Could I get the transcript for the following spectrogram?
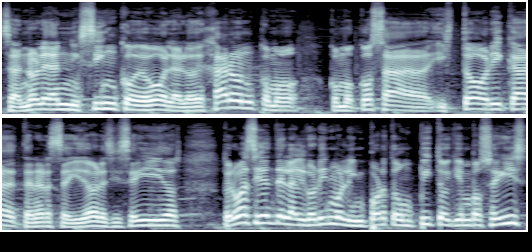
O sea, no le dan ni cinco de bola, lo dejaron como, como cosa histórica de tener seguidores y seguidos. Pero básicamente el algoritmo le importa un pito a quién vos seguís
